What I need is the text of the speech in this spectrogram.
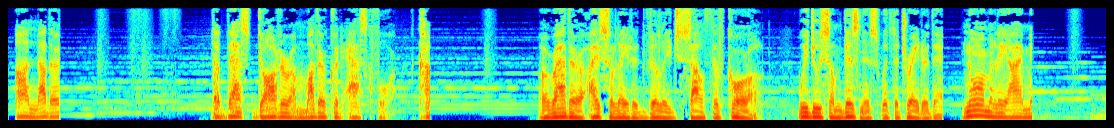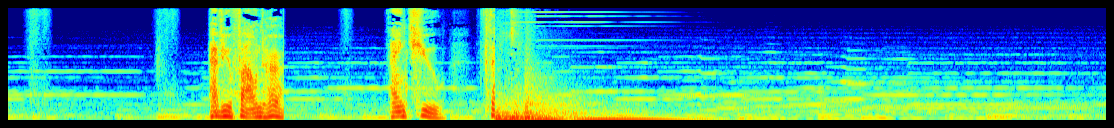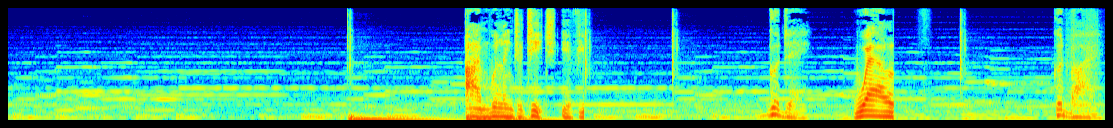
Another... The best daughter a mother could ask for. A rather isolated village south of Chorrol. We do some business with the trader there. Normally I'm... Have you found her? Thank you. I'm willing to teach if you... Good day. Well... Goodbye.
